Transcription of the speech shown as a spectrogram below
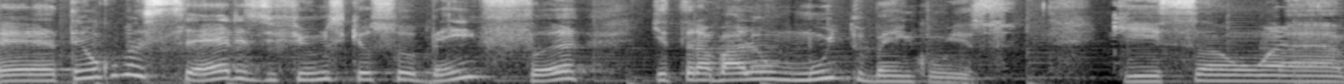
É, tem algumas séries e filmes que eu sou bem fã que trabalham muito bem com isso. Que são é,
